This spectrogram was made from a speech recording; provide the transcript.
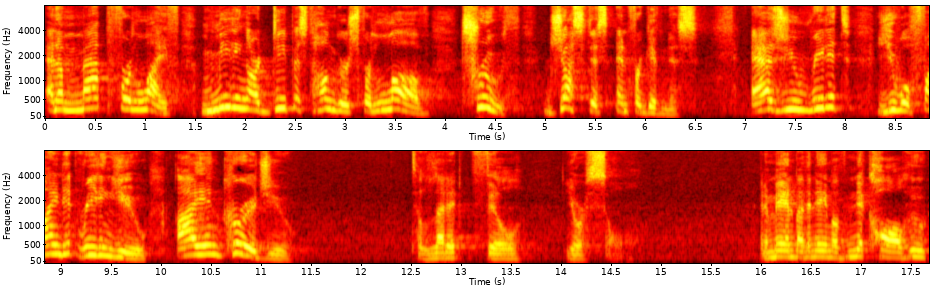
and a map for life, meeting our deepest hungers for love, truth, justice, and forgiveness. As you read it, you will find it reading you. I encourage you to let it fill your soul. And a man by the name of Nick Hall, who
